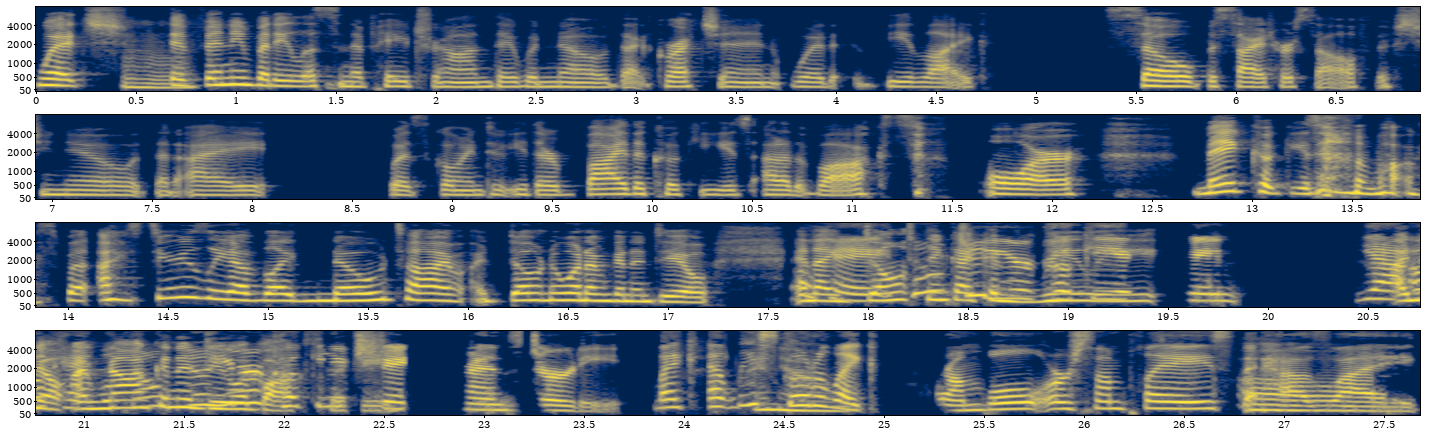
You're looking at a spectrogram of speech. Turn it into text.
which, Mhm. if anybody listened to Patreon, they would know that Gretchen would be like so beside herself if she knew that I was going to either buy the cookies out of the box or make cookies out of the box. But I seriously have like no time. I don't know what I'm going to do. And I Okay, don't, think I can your really. exchange. Yeah, I know, okay, I'm well, not gonna do a box cookie cookie. exchange friends dirty. Like at least go to like Crumbl or someplace that has Oh, like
